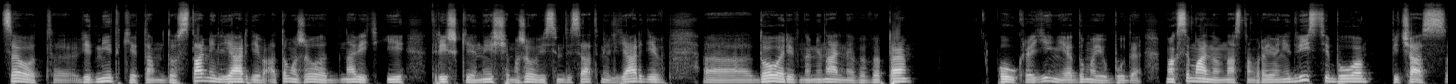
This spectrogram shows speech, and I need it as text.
це от е, відмітки там до 100 мільярдів, а то, можливо, навіть і трішки нижче, можливо, 80 мільярдів е, доларів номінальне ВВП. По Україні, я думаю, буде. Максимально в нас там в районі 200 було. Під час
